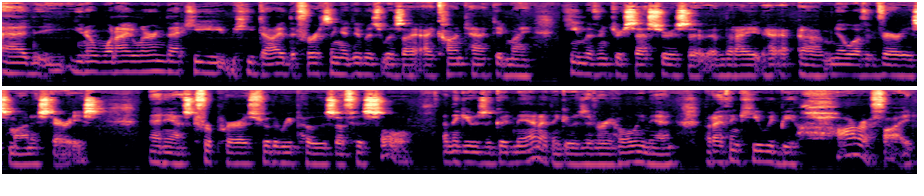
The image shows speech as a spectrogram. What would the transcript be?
And you know, when I learned that he he died, the first thing I did was was I, I contacted my team of intercessors uh, that I uh, know of at various monasteries, and asked for prayers for the repose of his soul. I think he was a good man. I think he was a very holy man. But I think he would be horrified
